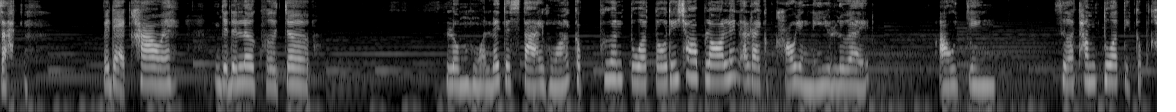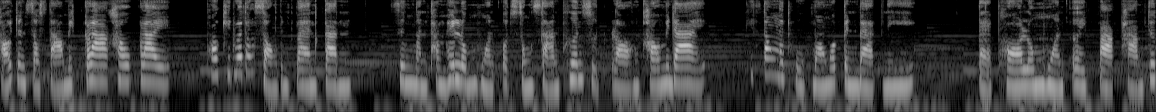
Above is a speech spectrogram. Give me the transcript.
สัตว์ ไปแดกข้าวไหม มึงจะได้เลิกเพอเจอ ลมหัวนได้แต่สายหัวให้กับเพื่อนตัวโตที่ชอบล้อเล่นอะไรกับเขาอย่างนี้อยู่เรื่อย เอาจริง เสือทำตัวติดกับเขาจนสาวๆไม่กล้าเข้าใกล้ เพราะคิดว่าทั้งสองเป็นแฟนกันซึ่งมันทำให้ลมหวนอดสงสารเพื่อนสุดหล่อของเขาไม่ได้ ที่ต้องมาถูกมองว่าเป็นแบบนี้ แต่พอลมหวนเอ่ยปากถามเจ้า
